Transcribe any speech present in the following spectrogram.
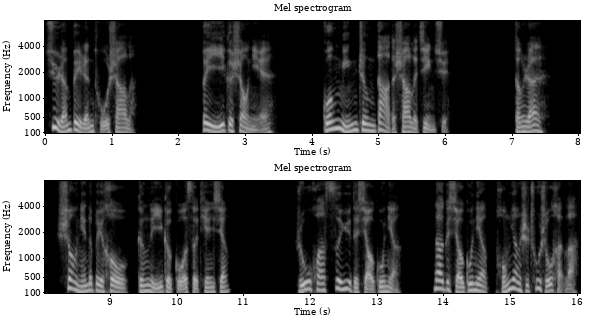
居然被人屠杀了。被一个少年光明正大的杀了进去。当然，少年的背后跟了一个国色天香、如花似玉的小姑娘。那个小姑娘同样是出手狠辣，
